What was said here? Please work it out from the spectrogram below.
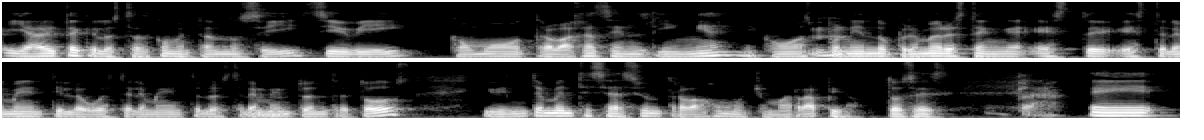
y ahorita que lo estás comentando, sí, sí vi cómo trabajas en línea y cómo vas poniendo primero este, este, este elemento y luego este elemento y luego este elemento entre todos. Y evidentemente se hace un trabajo mucho más rápido. Entonces, Claro. eh,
